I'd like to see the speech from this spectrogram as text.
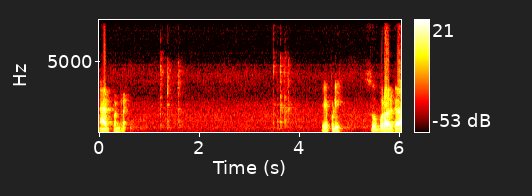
ஆட் பண்ணுறேன் எப்படி? சூப்பராக இருக்கா?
